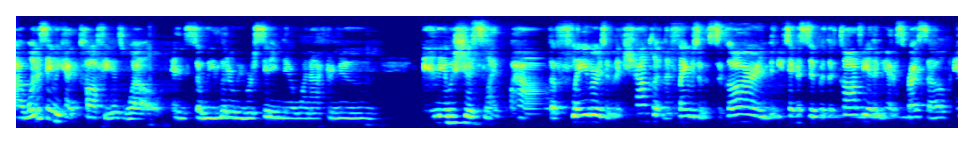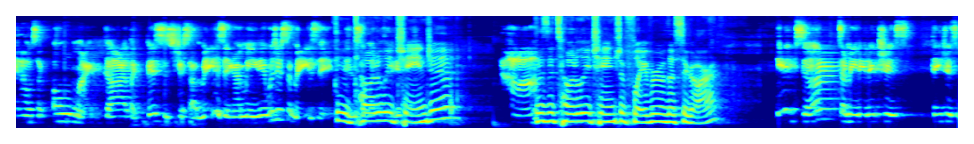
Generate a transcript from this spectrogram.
I want to say we had coffee as well. And so we literally were sitting there one afternoon and it was just like, wow, the flavors and the chocolate and the flavors of the cigar. And then you take a sip of the coffee, and then we had espresso. And I was like, oh my God, like this is just amazing. I mean, it was just amazing. Did it totally so change it? Huh? Does it totally change the flavor of the cigar? It does. I mean, and it just, they just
